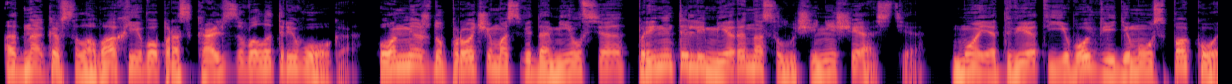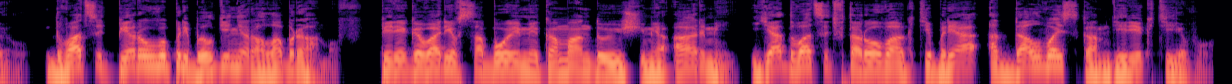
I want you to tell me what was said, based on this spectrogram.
Однако в словах его проскальзывала тревога. Он, между прочим, осведомился, приняты ли меры на случай несчастья. Мой ответ его, видимо, успокоил. 21-го прибыл генерал Абрамов. Переговорив с обоими командующими армией, я 22 октября отдал войскам директиву.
